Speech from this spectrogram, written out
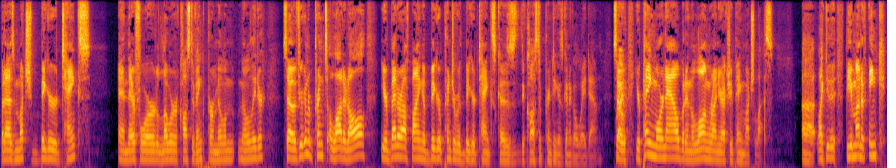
but has much bigger tanks and therefore lower cost of ink per millim- milliliter. So if you're going to print a lot at all, you're better off buying a bigger printer with bigger tanks because the cost of printing is going to go way down. So Right. you're paying more now, but in the long run, you're actually paying much less. Uh, like the, the amount of ink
